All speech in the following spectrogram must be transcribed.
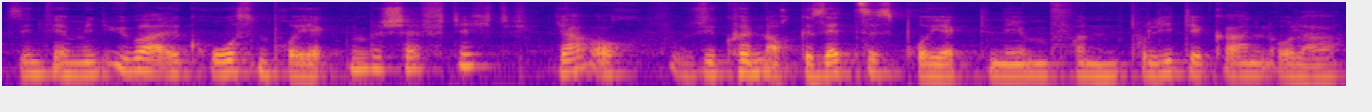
sind wir mit überall großen Projekten beschäftigt. Ja, auch Sie können auch Gesetzesprojekte nehmen von Politikern oder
